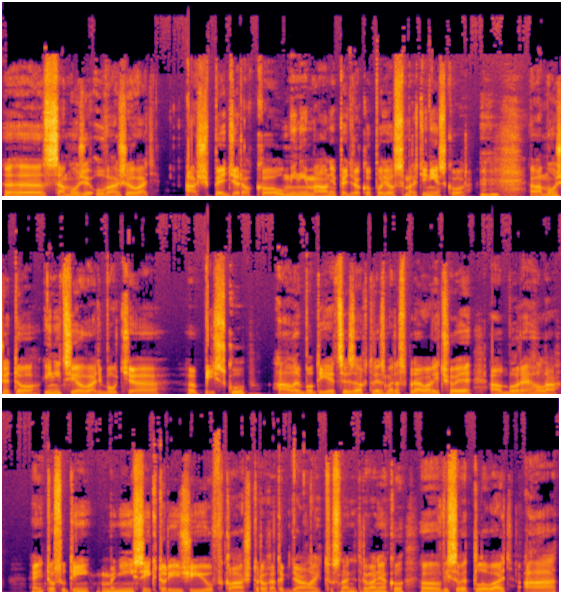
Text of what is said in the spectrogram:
e, sa môže uvažovať až 5 rokov, minimálne 5 rokov po jeho smrti, neskôr. Uh-huh. A môže to iniciovať buď e, biskup, alebo dieceza, o ktorej sme rozprávali, čo je, alebo rehola. Hej, to sú tí mnísi, ktorí žijú v kláštoroch a tak ďalej. To sa netreba nejako e, vysvetľovať. A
